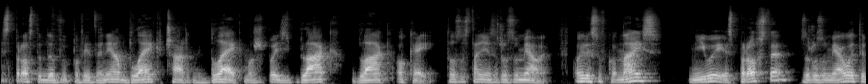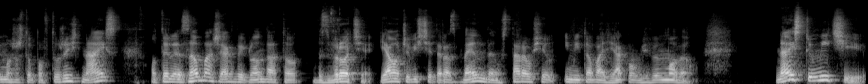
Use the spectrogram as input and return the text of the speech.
jest proste do wypowiedzenia, black, czarny, black, możesz powiedzieć black, black, ok, to zostanie zrozumiałe. O ile słówko nice, miły, jest proste, zrozumiałe, ty możesz to powtórzyć, nice, o tyle zobacz, jak wygląda to w zwrocie. Ja oczywiście teraz będę starał się imitować jakąś wymowę. Nice to meet you.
